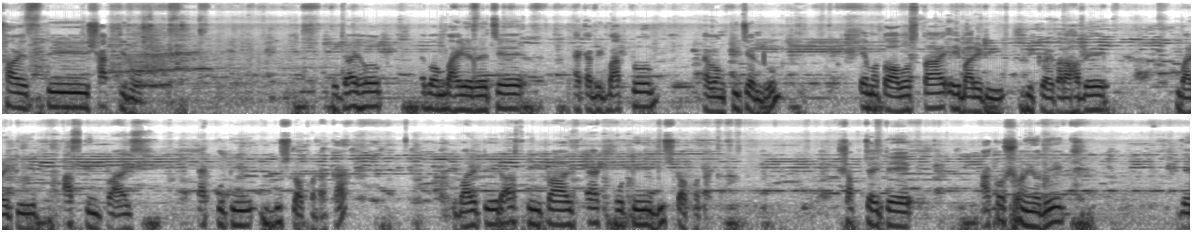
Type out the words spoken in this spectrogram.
ছয়টি সাতটি রোড তো যাই হোক, এবং বাইরে রয়েছে একাধিক বাথরুম এবং কিচেন রুম। এমতো অবস্থায় এই বাড়িটি বিক্রয় করা হবে। বাড়িটির আস্কিং প্রাইস এক কোটি বিশ লক্ষ টাকা। বাড়িটির আস্কিং প্রাইস এক কোটি বিশ লক্ষ টাকা। সবচাইতে আকর্ষণীয় দিক যে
